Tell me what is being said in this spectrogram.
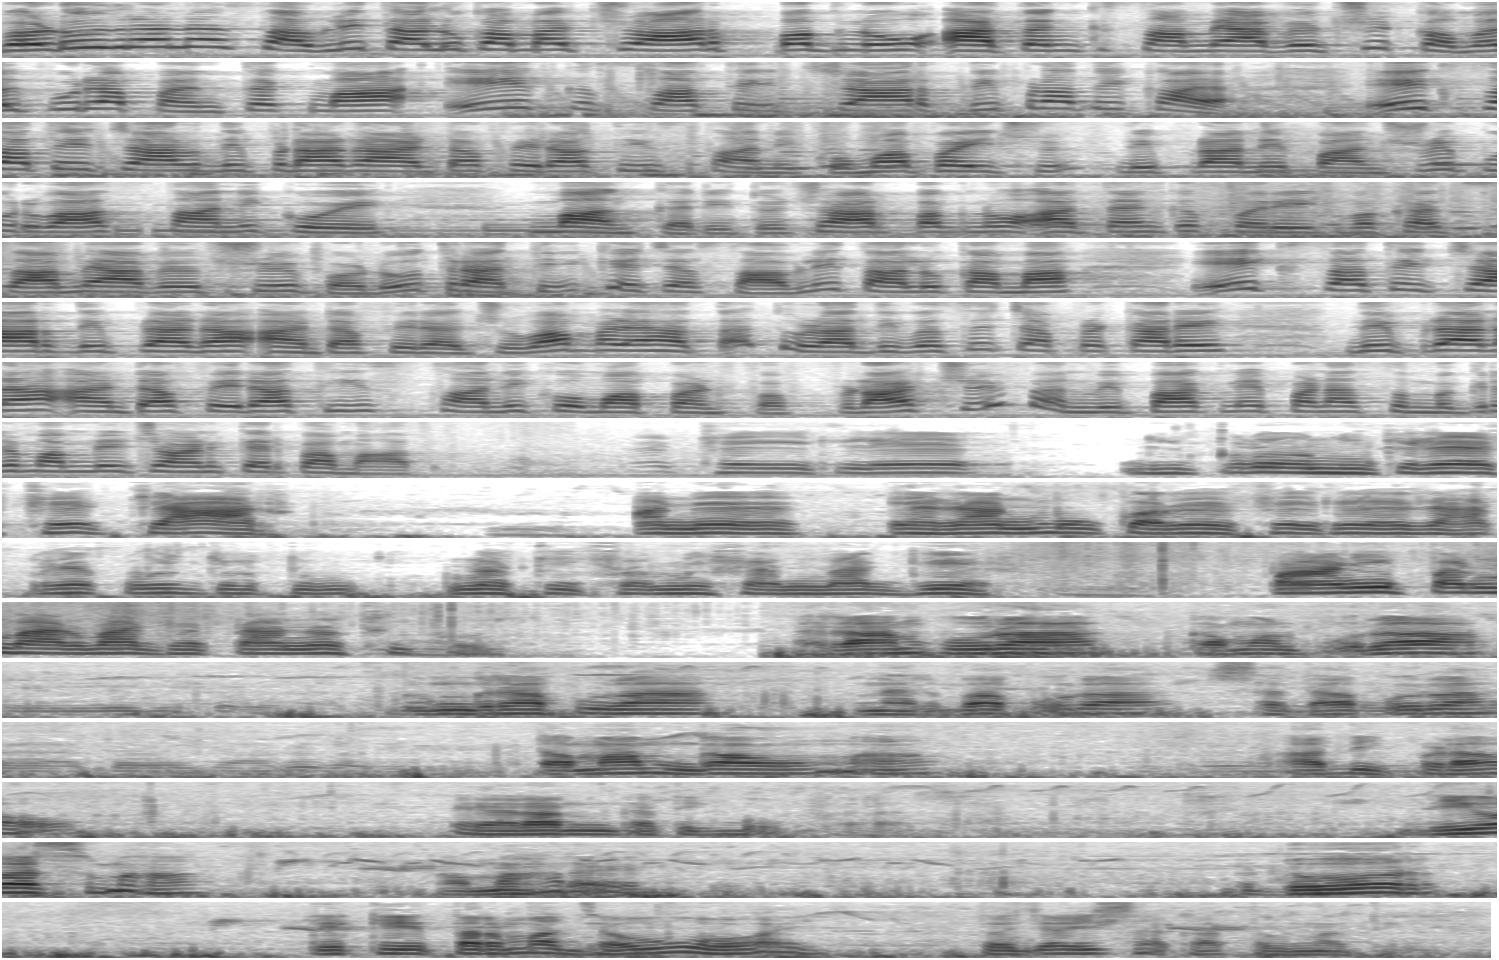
વડોદરાના સાવલી તાલુકામાં ચાર પગનો આતંક સામે આવ્યો છે. કમલપુરા પંથકમાં એક સાથે ચાર દીપડા દેખાયા. એક સાથે ચાર દીપડાના આંટાફેરાથી સ્થાનિકોમાં ભય છે. દીપડાને પાંજરે પૂરવા સ્થાનિકોએ માંગ કરી. તો ચાર પગનો આતંક ફરી એક વખત સામે આવ્યો છે વડોદરાથી કે જ્યાં સાવલી તાલુકામાં એક સાથે ચાર દીપડાના આંટાફેરા જોવા મળ્યા હતા. થોડા દિવસે જ આ પ્રકારે દીપડાના આંટાફેરાથી સ્થાનિકોમાં પણ ફફડાટ છે. વન વિભાગને પણ આ સમગ્ર મામલે જાણ કરવામાં આવી. એટલે દીપડો નીકળે છે ચાર. અને હેરાન બહુ કરે છે એટલે રાત્રે કોઈ જતું નથી સમીશાનના ઘેર. પાણી પણ મારવા જતા નથી કોઈ. રામપુરા, કમલપુરા, ડુંગરાપુરા નરબાપુરા સદાપુરા, તમામ ગામોમાં આ દીપડાઓ હેરાનગતિ બહુ કરે છે. દિવસમાં અમારે ઢોર કે ખેતરમાં જવું હોય તો જઈ શકાતું નથી.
